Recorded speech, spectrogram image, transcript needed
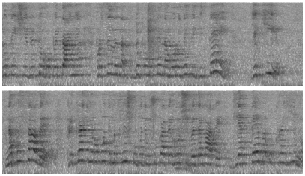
дотичні до цього питання, просили на- допомогти нагородити дітей, які написали прекрасні роботи. Ми книжку будемо шукати гроші видавати для тебе, Україно.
